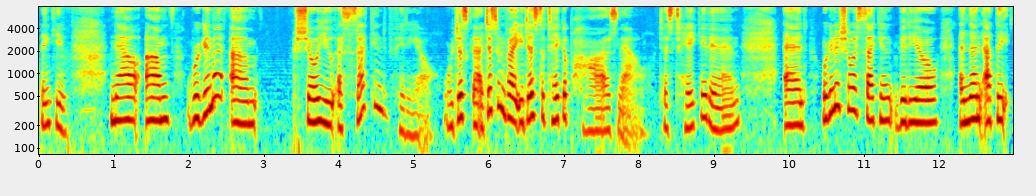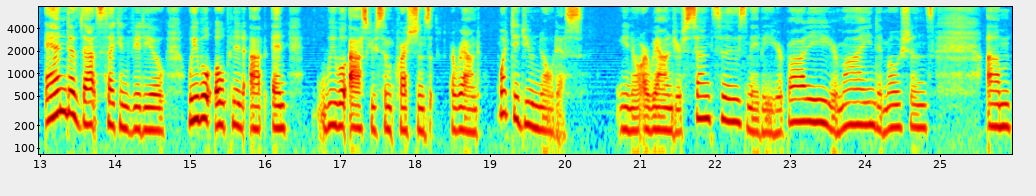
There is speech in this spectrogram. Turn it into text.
Thank you. Now, um, we're going to um, show you a second video. We're just, I just invite you just to take a pause now. Just take it in. And we're going to show a second video. And then at the end of that second video, we will open it up and we will ask you some questions around what did you notice? You know, around your senses, maybe your body, your mind, emotions, um,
